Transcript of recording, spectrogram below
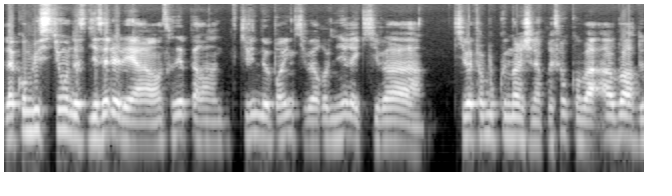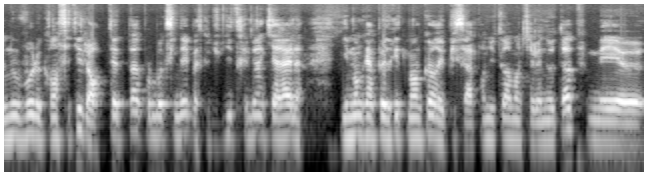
la combustion de ce diesel elle est entraînée par un Kevin De Bruyne qui va revenir et qui va qui va faire beaucoup de mal. J'ai l'impression qu'on va avoir de nouveau le grand City. Alors peut-être pas pour le Boxing Day parce que tu dis très bien qu'Irel, il manque un peu de rythme encore et puis ça va prendre du temps avant qu'il revienne au top. Mais euh,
